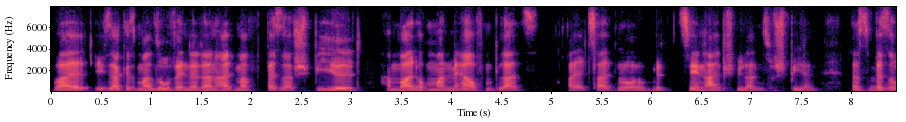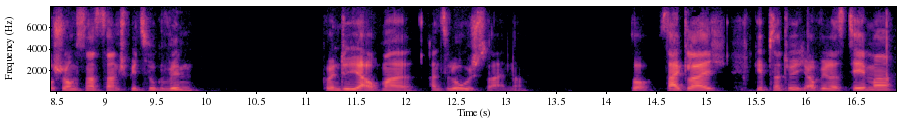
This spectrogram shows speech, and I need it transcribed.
weil ich sage jetzt mal so, wenn der dann halt mal besser spielt, haben wir halt auch mal mehr auf dem Platz als halt nur mit zehn Halbspielern zu spielen. Dass du bessere Chancen hast, da ein Spiel zu gewinnen, könnte ja auch mal ganz logisch sein. Ne? So, zeitgleich gibt es natürlich auch wieder das Thema,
